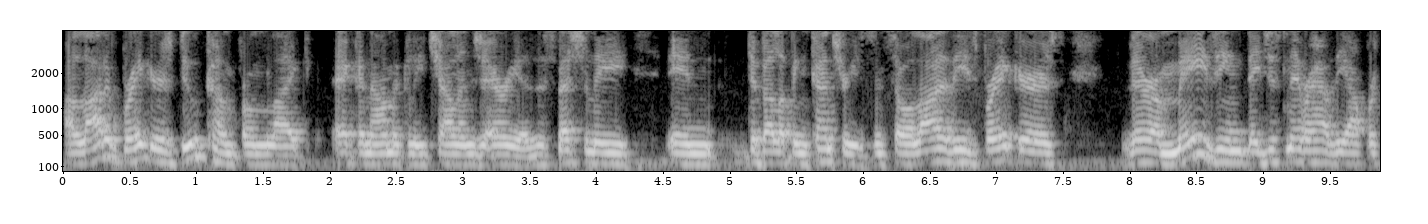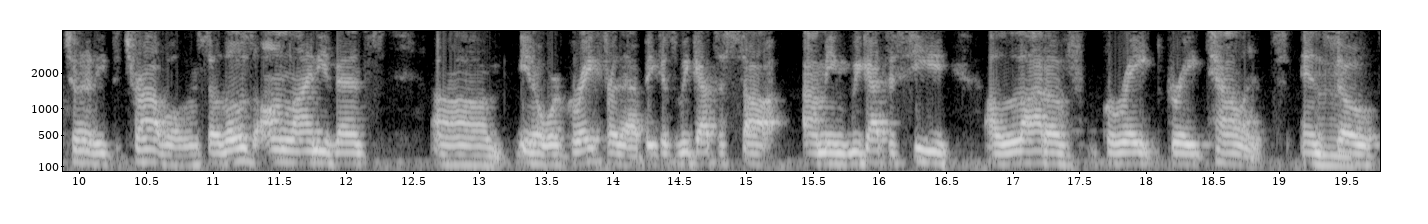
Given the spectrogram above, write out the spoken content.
a lot of breakers do come from like economically challenged areas, especially in developing countries. And so a lot of these breakers, they're amazing. They just never have the opportunity to travel. And so those online events, um, you know, were great for that because we got to saw. I mean, we got to see a lot of great, great talent. And mm-hmm. so,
